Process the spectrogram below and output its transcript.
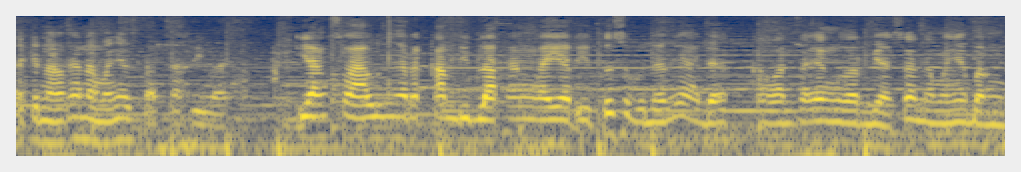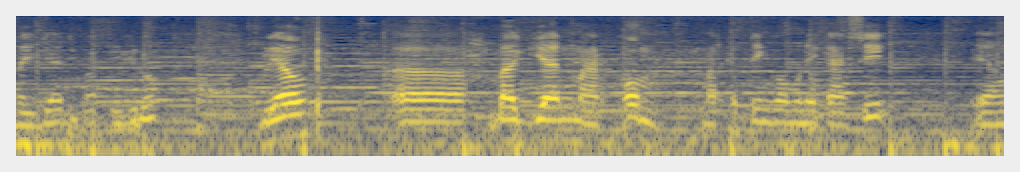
Saya kenalkan namanya Ustadz Sahriwan. Yang selalu ngerekam di belakang layar itu sebenarnya ada kawan saya yang luar biasa namanya Bang Reja di Patu Group beliau eh, bagian markom marketing komunikasi yang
